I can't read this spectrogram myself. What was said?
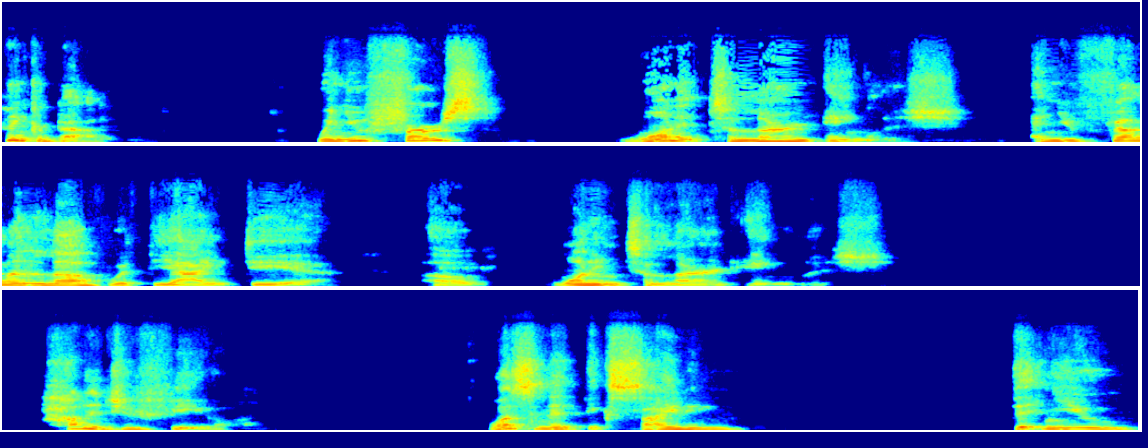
Think about it. When you first wanted to learn English and you fell in love with the idea of wanting to learn English, how did you feel? Wasn't it exciting? Didn't you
